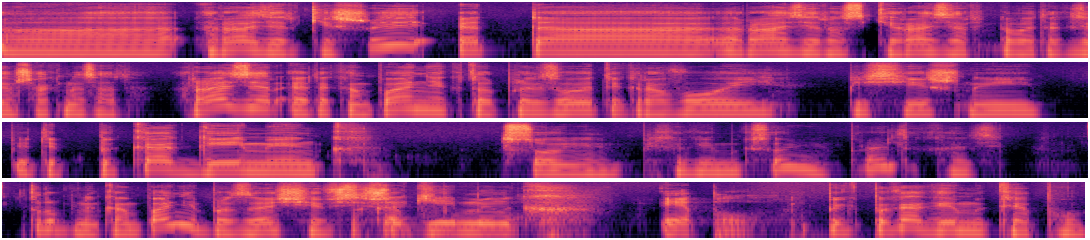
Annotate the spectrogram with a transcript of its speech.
А, Razer Kishi — это разеровский... Razer, давай так сделаем шаг назад. Razer — это компания, которая производит игровой, PC-шный... Это ПК-гейминг Sony. ПК-гейминг Sony, правильно сказать? Крупная компания, производящая все... ПК-гейминг Apple. ПК гейминг Apple.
